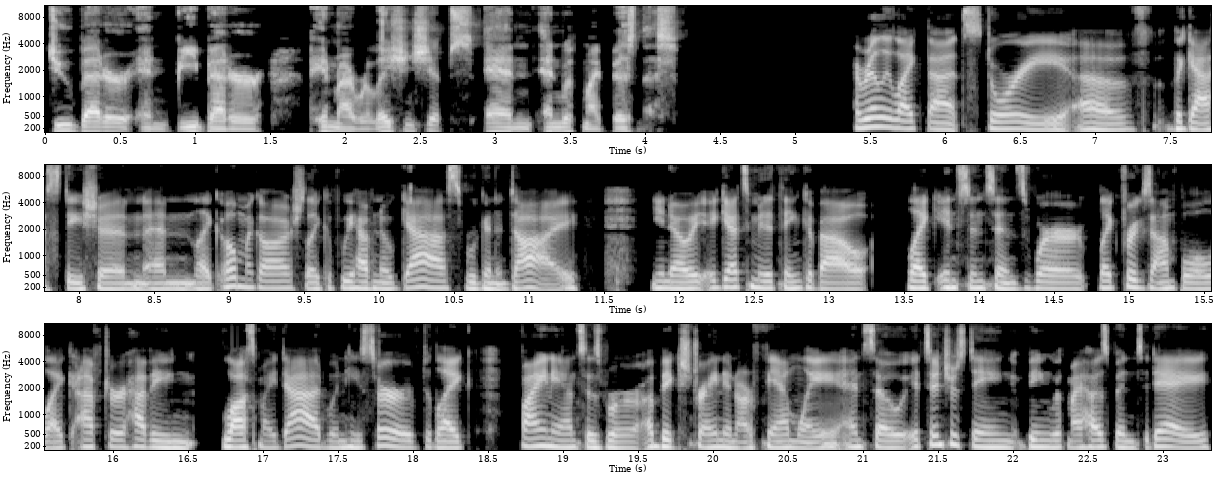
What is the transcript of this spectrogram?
do better and be better in my relationships and, and with my business. I really like that story of the gas station and like, oh my gosh, like if we have no gas, we're going to die. You know, it, it, gets me to think about like instances where like for example like after having lost my dad when he served like finances were a big strain in our family. And so it's interesting being with my husband today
